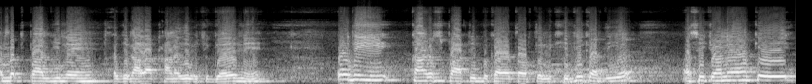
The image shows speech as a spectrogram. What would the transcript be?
ਅੰਮ੍ਰਿਤਪਾਲ ਜੀ ਨੇ ਅਜਨਾਲਾ ਥਾਣੇ ਦੇ ਵਿੱਚ ਗਏ ਨੇ ਉਹਦੀ ਕਾਂਗਰਸ ਪਾਰਟੀ ਬਕਾਇਆ ਤੌਰ ਤੇ ਨਿਖੇਧੀ ਕਰਦੀ ਹੈ। ਅਸੀਂ ਚਾਹੁੰਦੇ ਹਾਂ ਕਿ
